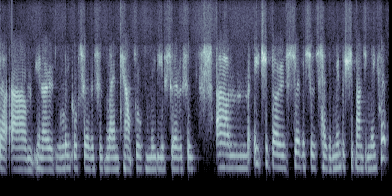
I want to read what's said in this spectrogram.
uh, um, you know, legal services, land councils, media services. Um, each of those services has a membership underneath it.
